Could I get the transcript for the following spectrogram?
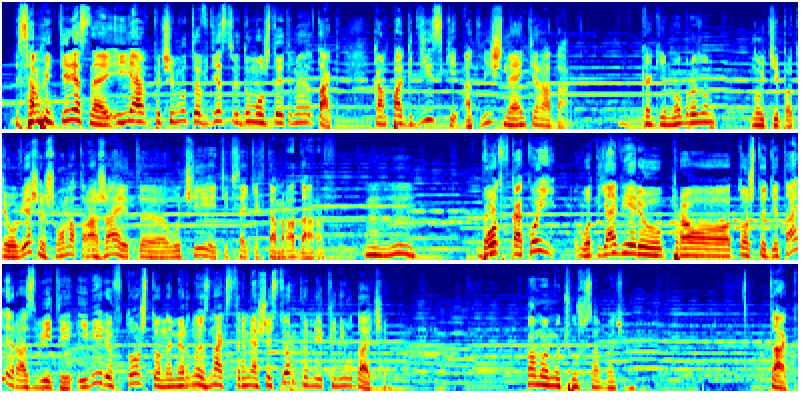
Самое интересное, и я почему-то в детстве думал, что это именно так. Компакт-диски – отличный антирадар. Каким образом? Ну, типа, ты увешаешь, он отражает э, лучи этих всяких там радаров. М-м. Вот в какой... Вот я верю про то, что детали разбиты, и верю в то, что номерной знак с тремя шестерками к неудаче. По-моему, чушь собачья. Так,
